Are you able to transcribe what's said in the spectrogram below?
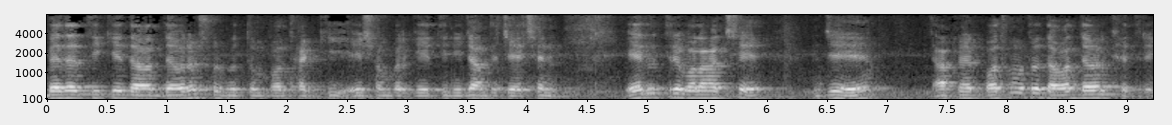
বেদাতিকে দাওয়াত দেওয়ারও সর্বোত্তম পন্থা কি? এই সম্পর্কে তিনি জানতে চেয়েছেন। এর উত্তরে বলা হচ্ছে যে, আপনার প্রথমত দাওয়াত দেওয়ার ক্ষেত্রে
